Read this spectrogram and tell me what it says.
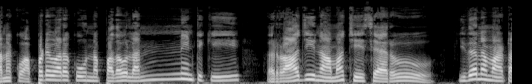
తనకు అప్పటి వరకు ఉన్న పదవులన్నింటికీ రాజీనామా చేశారు. ఇదన్నమాట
